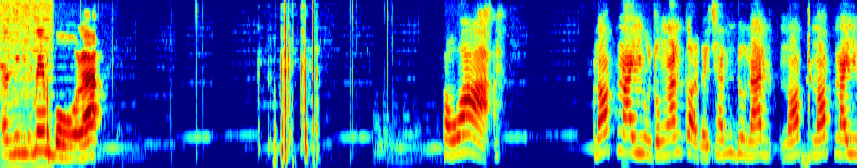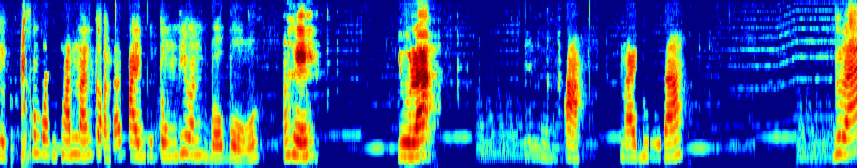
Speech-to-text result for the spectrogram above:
ตอนนี้ไม่โบละเพราะว่า น็อตนายอยู่ตรงนั้นก่อนเดี๋ยวฉันดูนะน็อตน็อตนายอยู่ข้างบนชั้นนั้นก่อนแล้วนายอยู่ตรงที่มันโบโบโอเค อยู่ละ อะนายดูนะ ดูนะ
